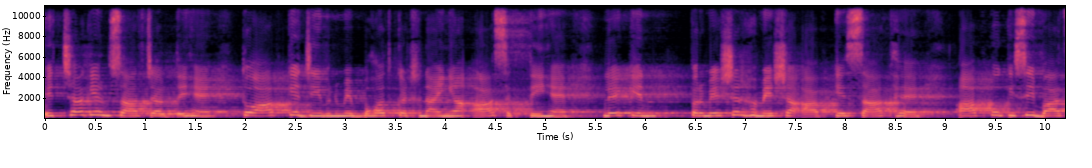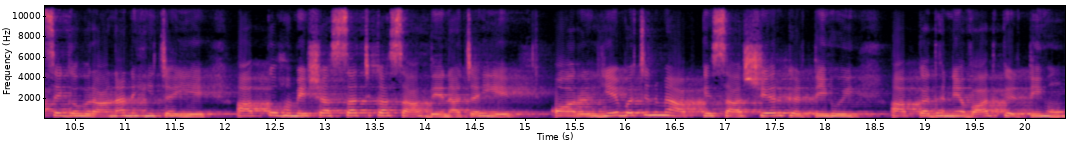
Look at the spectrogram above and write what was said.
इच्छा के अनुसार चलते हैं तो आपके जीवन में बहुत कठिनाइयाँ आ सकती हैं। लेकिन परमेश्वर हमेशा आपके साथ है। आपको किसी बात से घबराना नहीं चाहिए। आपको हमेशा सच का साथ देना चाहिए। और ये वचन मैं आपके साथ शेयर करती हुई आपका धन्यवाद करती हूँ।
